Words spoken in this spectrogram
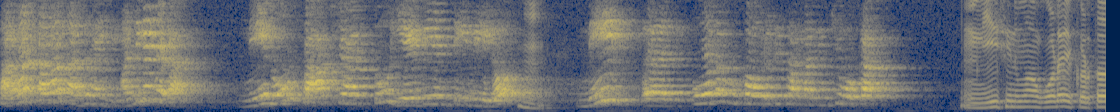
తర్వాత తర్వాత అర్థమైంది. అందుకే కదా నేను సాక్షాత్తు ఏబిఎన్ టీవీలో నీ పూనం పౌరుకి సంబంధించి ఒక ఈ సినిమా కూడా ఇక్కడితో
